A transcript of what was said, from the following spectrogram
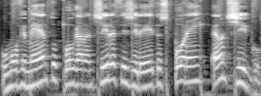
O movimento por garantir esses direitos, porém, é antigo.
